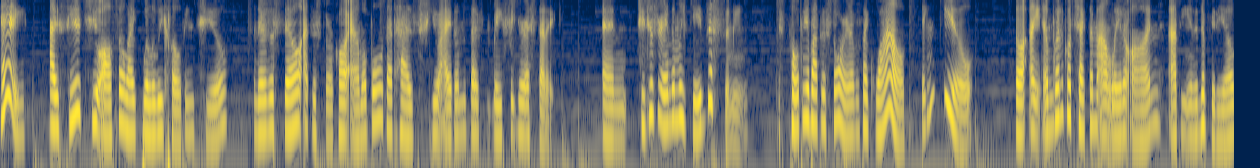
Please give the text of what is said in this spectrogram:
Hey, I see that you also like willowy clothing too. And there's a sale at the store called Amable that has few items that may fit your aesthetic. And she just randomly gave this to me. Just told me about the store. And I was like, wow, thank you. So I am going to go check them out later on at the end of the video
